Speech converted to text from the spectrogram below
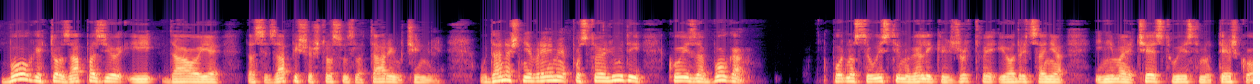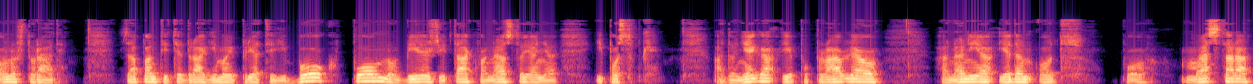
Bog je to zapazio i dao je da se zapiše što su zlatari učinili. U današnje vrijeme postoje ljudi koji za Boga podnose u istinu velike žrtve i odricanja i njima je često u istinu teško ono što rade. Zapamtite, dragi moji prijatelji, Bog pomno bilježi takva nastojanja i postupke. A do njega je popravljao Hananija, jedan od mastara,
